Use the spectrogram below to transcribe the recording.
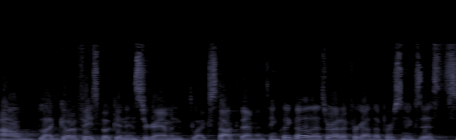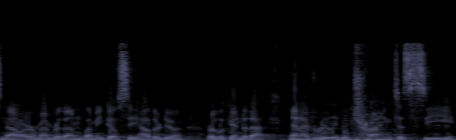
I'll like go to Facebook and Instagram and like stalk them and think like, oh, that's right, I forgot that person exists. Now I remember them. Let me go see how they're doing or look into that. And I've really been trying to see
